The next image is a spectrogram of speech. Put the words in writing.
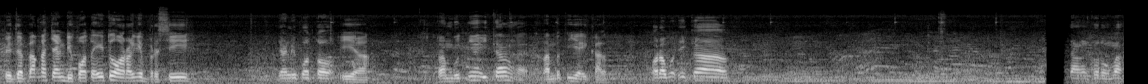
Beda banget yang di foto itu orangnya bersih. yang dipoto Iya, Rambutnya ikal nggak? rambut iya ikal. oh rambut ikal datang ke rumah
